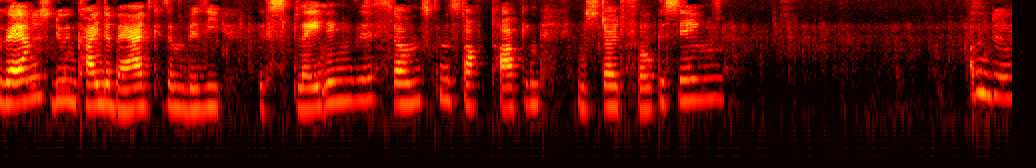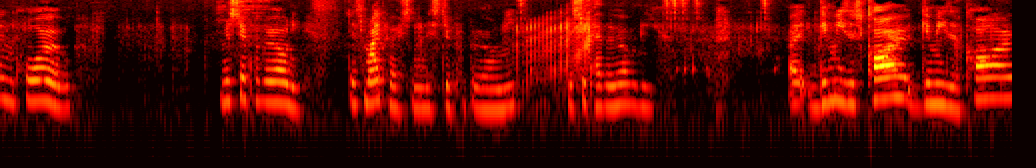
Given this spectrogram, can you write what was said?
Okay, I'm just doing kind of bad because I'm busy explaining this. So I'm just going to stop talking and start focusing. I'm doing horrible. Mr. Pepperoni. That's my person, Mr. Pepperoni. Mr. Pepperoni. Alright, give me this car. Give me the car.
